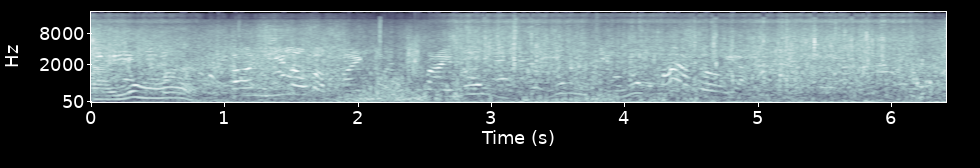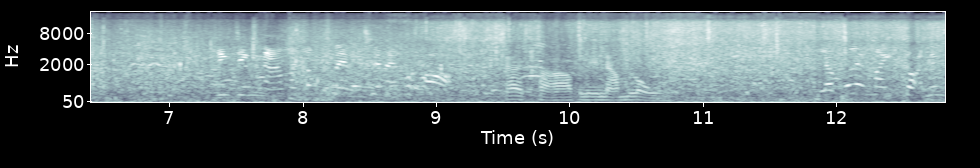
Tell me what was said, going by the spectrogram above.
ทรายนุ่มมาก ตอนนี้เราแบบไม่ก่อนทรายนุ่มนุ่มจริงนุ่มมากเลยอะจริงๆน้ำมันต้องเต็มใช่ไหมพ่อ ใช่ครับ นี่น้ำลง แล้วก็เลยมาอีกเกาะหนึง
